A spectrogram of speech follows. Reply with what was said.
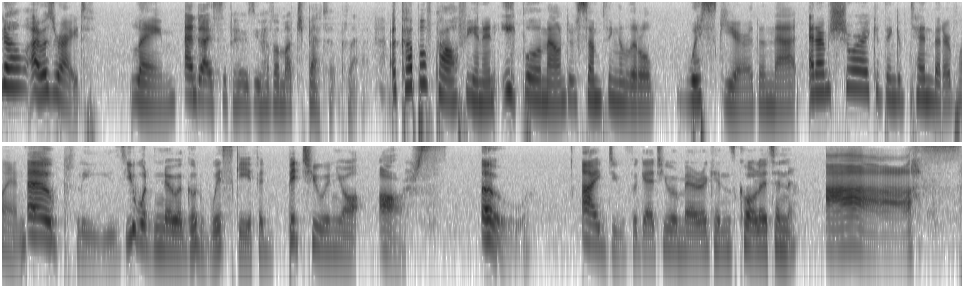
No, I was right. Lame. And I suppose you have a much better plan. A cup of coffee and an equal amount of something a little whiskier than that, and I'm sure I could think of ten better plans. Oh, please. You wouldn't know a good whiskey if it bit you in your arse. Oh, I do forget you Americans call it an ass.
